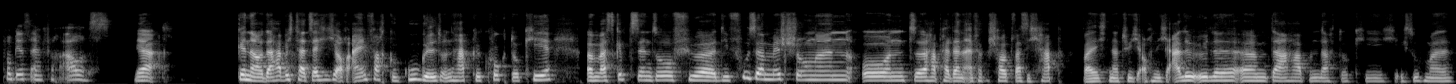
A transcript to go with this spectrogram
probier es einfach aus. Ja, Genau, da habe ich tatsächlich auch einfach gegoogelt und habe geguckt, okay, ähm, was gibt's denn so für Diffusermischungen und äh, habe halt dann einfach geschaut, was ich habe, weil ich natürlich auch nicht alle Öle ähm, da habe und dachte, okay, ich, ich suche mal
